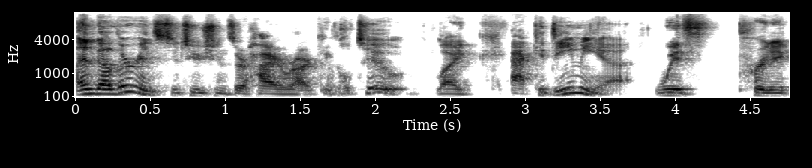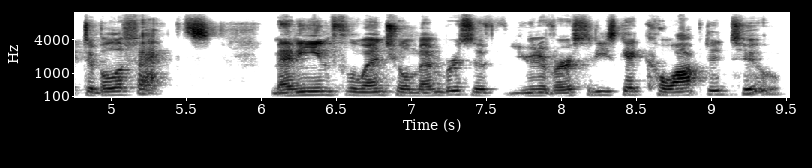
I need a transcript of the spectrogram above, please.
And other institutions are hierarchical too, like academia, with predictable effects. Many influential members of universities get co-opted too.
